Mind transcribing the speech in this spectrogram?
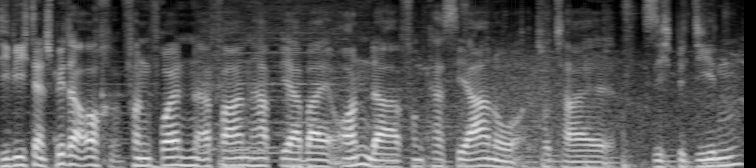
Die, wie ich dann später auch von Freunden erfahren habe, ja bei Onda von Cassiano total sich bedienen.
